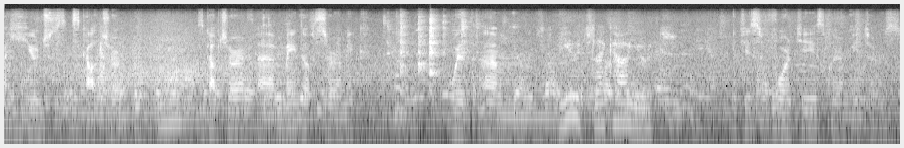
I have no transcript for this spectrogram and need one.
a huge sculpture, sculpture uh, made of ceramic, with um, Huge, like how huge? it is 40 square meters,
